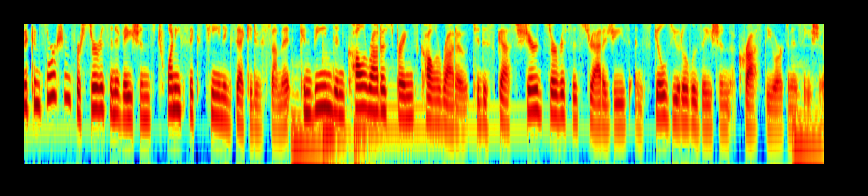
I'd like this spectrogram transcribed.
The Consortium for Service Innovation's 2016 Executive Summit convened in Colorado Springs, Colorado to discuss shared services strategies and skills utilization across the organization.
